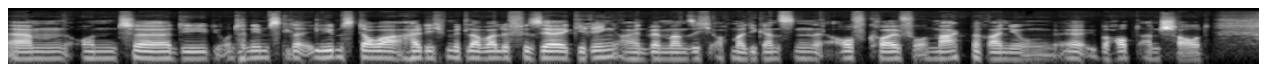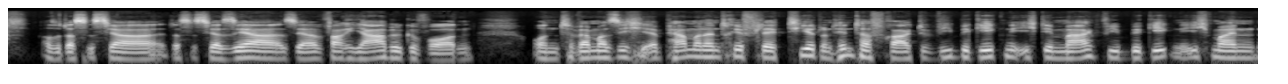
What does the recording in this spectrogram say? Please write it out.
Ähm, und äh, die, die Unternehmenslebensdauer halte ich mittlerweile für sehr gering ein, wenn man sich auch mal die ganzen Aufkäufe und Marktbereinigungen äh, überhaupt anschaut. Also das ist ja, das ist ja sehr, sehr variabel geworden. Und wenn man sich äh, permanent reflektiert und hinterfragt, wie begegne ich dem Markt, wie begegne ich meinen,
